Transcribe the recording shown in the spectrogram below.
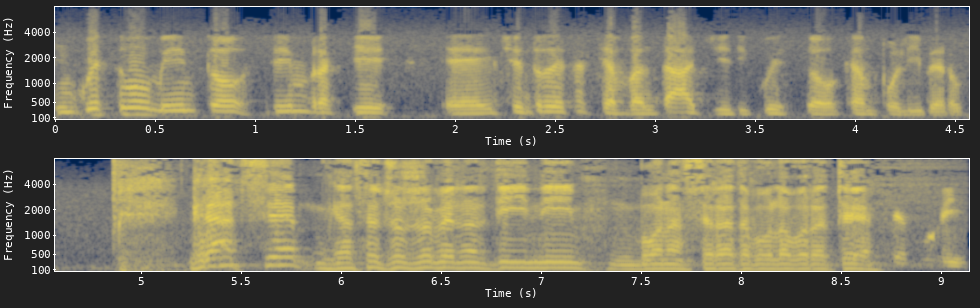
in questo momento sembra che eh, il centrodestra si avvantaggi di questo campo libero. Grazie, grazie a Giorgio Bernardini, buona serata, buon lavoro a te. Grazie a voi.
